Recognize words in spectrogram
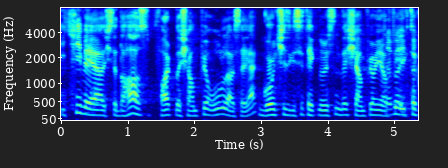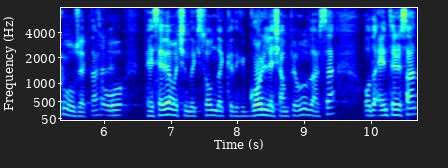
iki veya işte daha az farkla şampiyon olurlarsa eğer gol çizgisi teknolojisinde şampiyon yaptığı Tabii. ilk takım olacaklar. Tabii. O PSV maçındaki son dakikadaki golle şampiyon olurlarsa o da enteresan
